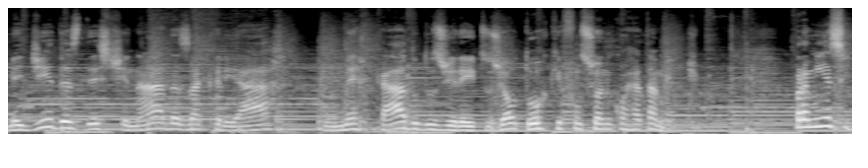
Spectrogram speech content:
Medidas destinadas a criar um mercado dos direitos de autor que funcione corretamente. Para mim esse,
